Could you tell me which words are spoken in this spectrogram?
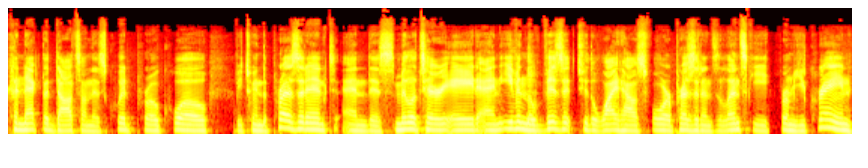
connect the dots on this quid pro quo between the president and this military aid, and even the visit to the White House for President Zelensky from Ukraine.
